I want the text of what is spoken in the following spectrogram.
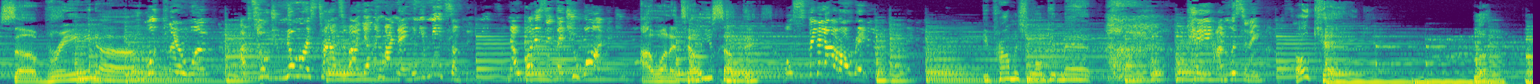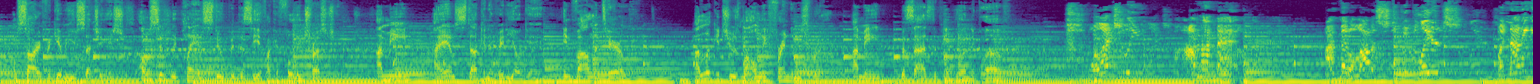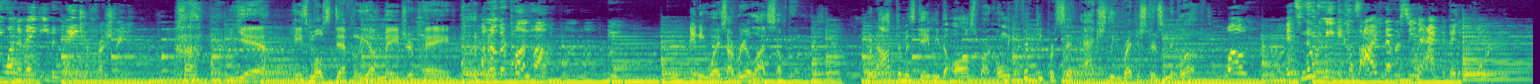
Sabrina. Look, player one, I've told you numerous times about yelling my name when you need something. Now, what is it that you want? I want to tell you something. Well, spit it out already. You promise you won't get mad? okay, I'm listening. Okay. Look, I'm sorry for giving you such an issue. I was simply playing stupid to see if I could fully trust you. I mean, I am stuck in a video game, involuntarily. I look at you as my only friend in this room. I mean, besides the people in the glove. Well, actually, I'm not mad. I've met a lot of stupid players, but not anyone to make even major frustrated. yeah, he's most definitely a major pain. Another pun, huh? Hmm. Anyways, I realized something. When Optimus gave me the Allspark, only 50% actually registers in the glove. Well, it's new to me because I've never seen it activated before.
